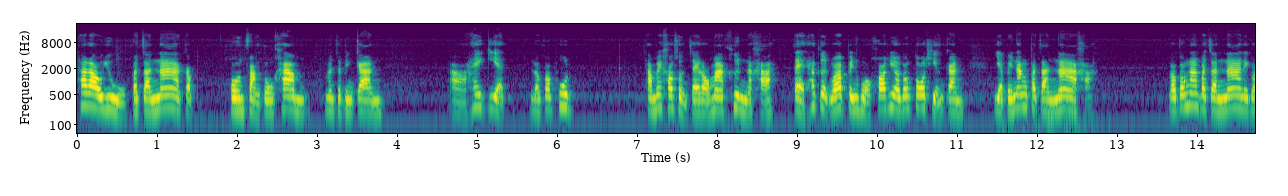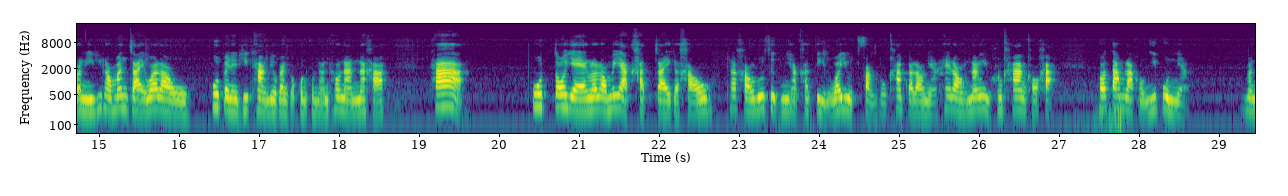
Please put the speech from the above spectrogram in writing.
ถ้าเราอยู่ประจันหน้ากับคนฝั่งตรงข้าม มันจะเป็นการให้เกียรติแล้วก็พูด ทำให้เขาสนใจเรามากขึ้นนะคะ แต่ถ้าเกิดว่าเป็นหัวข้อที่เราต้องโต้เถียงกัน อย่าไปนั่งประจันหน้าค่ะ เราต้องนั่งประจันหน้าในกรณีที่เรามั่นใจว่าเราพูดไปในทิศทางเดียวกันกับคนคนนั้นเท่านั้นนะคะ ถ้าพูดโต้แย้งแล้วเราไม่อยากขัดใจกับเขา ถ้าเขารู้สึกมีอคติหรือว่าหยุดฝั่งตรงข้ามกับเราเนี่ย ให้เรานั่งอยู่ข้างๆเขาค่ะ เพราะตามหลักของญี่ปุ่นเนี่ย มัน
